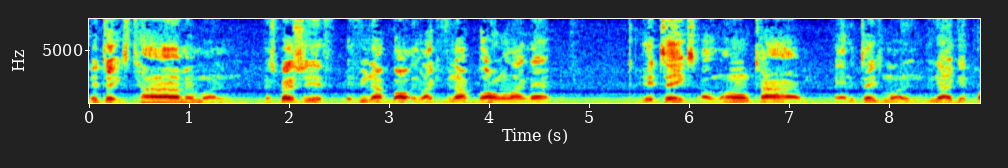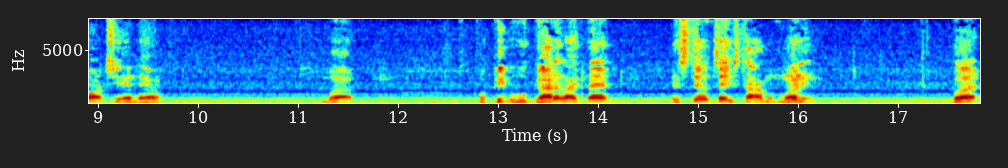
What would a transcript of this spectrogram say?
it takes time and money especially if if you're not ball like if you're not balling like that, it takes a long time and it takes money. You gotta get parts here and there. But for people who got it like that, it still takes time and money. But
